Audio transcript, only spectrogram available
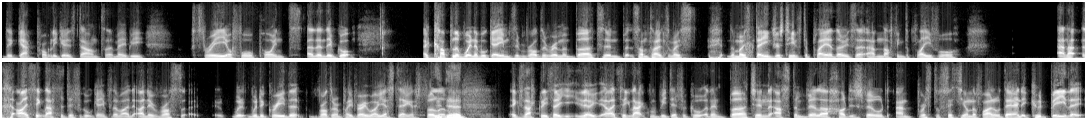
the gap probably goes down to maybe three or four points, and then they've got a couple of winnable games in Rotherham and Burton, but sometimes the most the most dangerous teams to play are those that have nothing to play for and I, I, think that's a difficult game for them. I, I know Ross uh, would, would, agree that Rotherham played very well yesterday against Fulham. Exactly. So you know, I think that would be difficult. And then Burton, Aston Villa, Huddersfield, and Bristol City on the final day. And it could be that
